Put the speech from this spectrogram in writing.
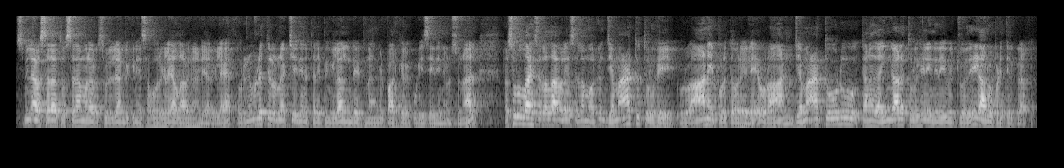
பிஸ்மில்லா வசலாத்து வசலாம் அலா ரசூலில்லா அன்பிக்கினிய சகோதரர்களே அல்லாவின் நடிகார்களே ஒரு நிமிடத்தில் ஒரு நற்செய்தின தலைப்பிங்களால் இன்றைக்கு நாங்கள் பார்க்கக்கூடிய செய்தி என்னவென்று சொன்னால் ரசூலுல்லாஹி சல்லா அலைஹி வஸல்லம் அவர்கள் ஜமாத்து தொழுகை ஒரு ஆணை பொறுத்தவரையிலே ஒரு ஆண் ஜமாத்தோடு தனது ஐங்கால தொழுகையை நிறைவேற்றுவதை ஆர்வப்படுத்தியிருக்கிறார்கள்.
